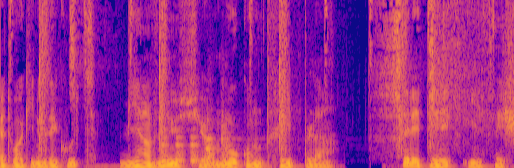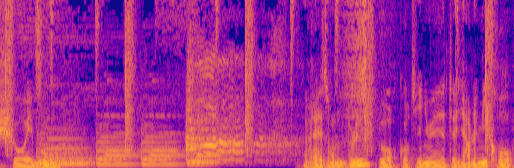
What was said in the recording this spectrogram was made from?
à toi qui nous écoutes, bienvenue sur Mot Compte Triple. C'est l'été, il fait chaud et beau. Raison de plus pour continuer à tenir le micro.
